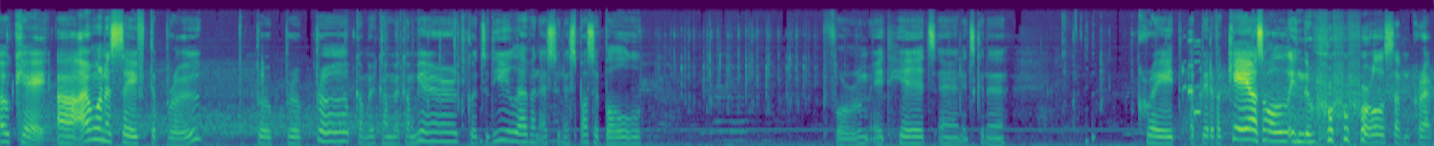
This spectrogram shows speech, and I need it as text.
okay. Uh, I want to save the probe. Probe, probe, probe. Come here, come here, come here. Go to D11 as soon as possible before room 8 hits, and it's gonna create a bit of a chaos all in the world. Some crap.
